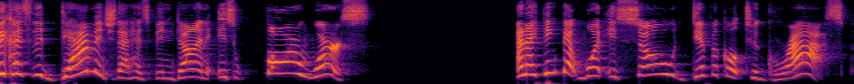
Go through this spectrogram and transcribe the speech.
because the damage that has been done is far worse. And I think that what is so difficult to grasp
